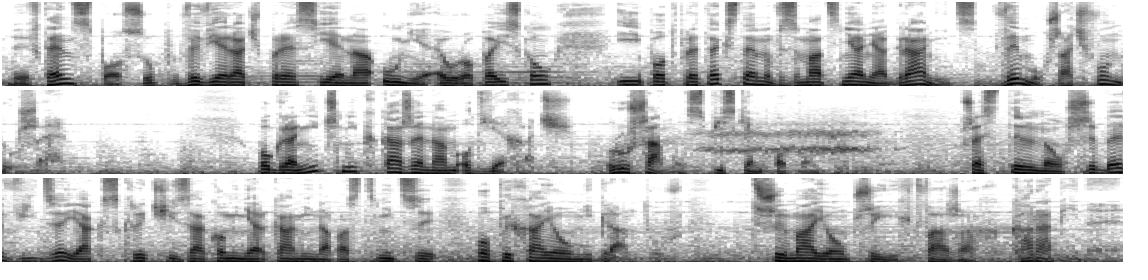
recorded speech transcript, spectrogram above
by w ten sposób wywierać presję na Unię Europejską i pod pretekstem wzmacniania granic wymuszać fundusze. Pogranicznik każe nam odjechać. Ruszamy z piskiem opon. Przez tylną szybę widzę, jak skryci za kominiarkami napastnicy popychają migrantów. Trzymają przy ich twarzach karabiny.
